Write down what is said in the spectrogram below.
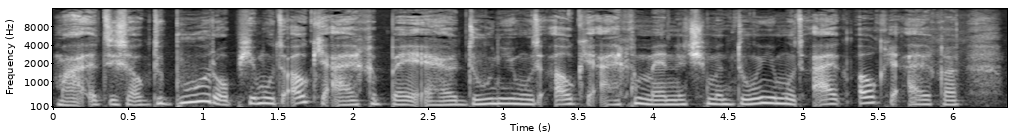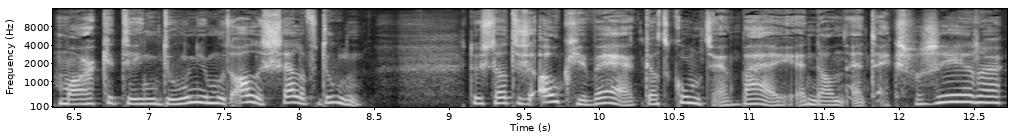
maar het is ook de boer op. Je moet ook je eigen PR doen, je moet ook je eigen management doen, je moet eigenlijk ook je eigen marketing doen, je moet alles zelf doen. Dus dat is ook je werk, dat komt erbij. En dan het exposeren,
